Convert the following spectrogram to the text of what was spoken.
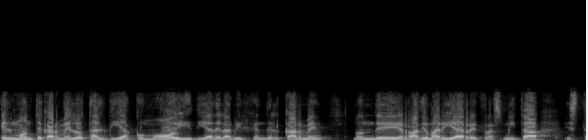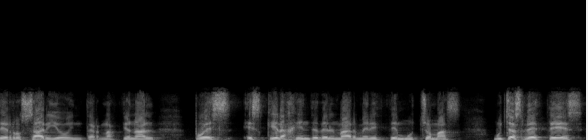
el Monte Carmelo tal día como hoy, Día de la Virgen del Carmen, donde Radio María retransmita este Rosario Internacional. Pues es que la gente del mar merece mucho más. Muchas veces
